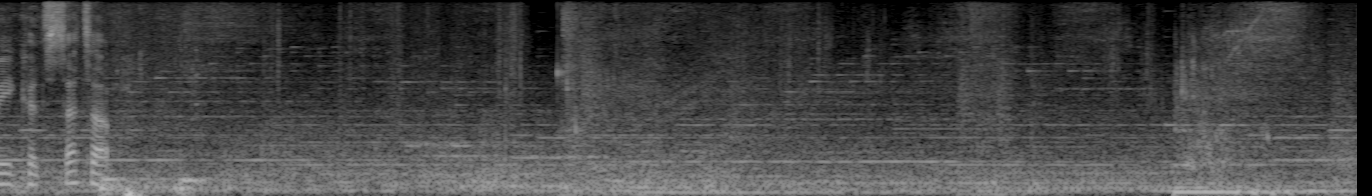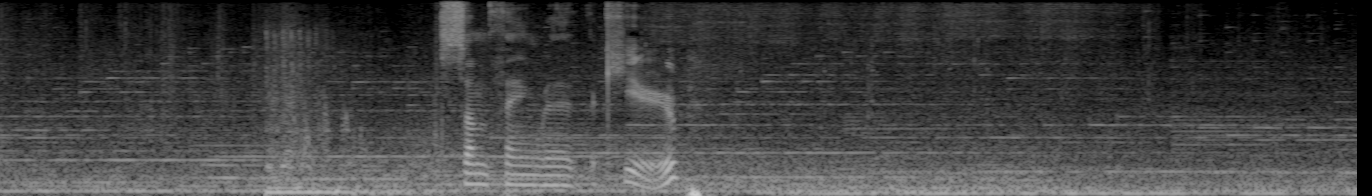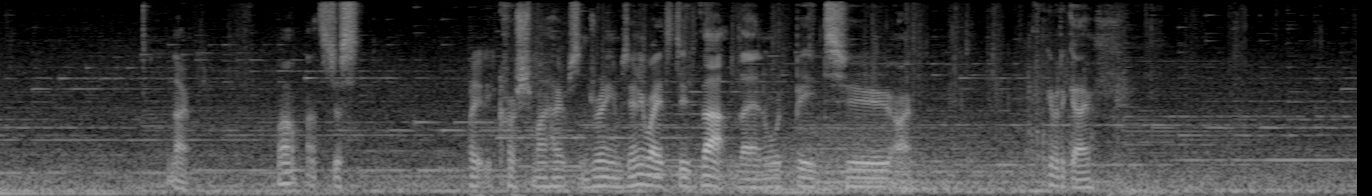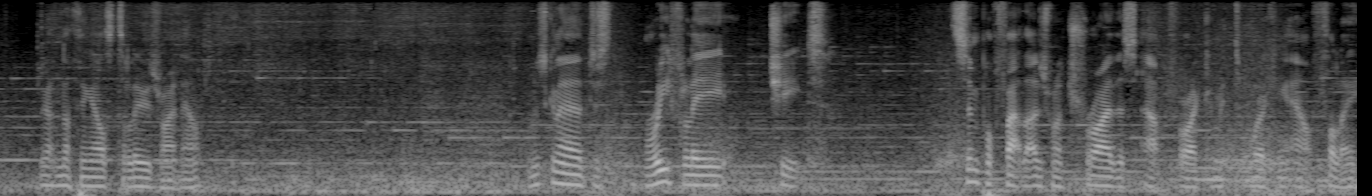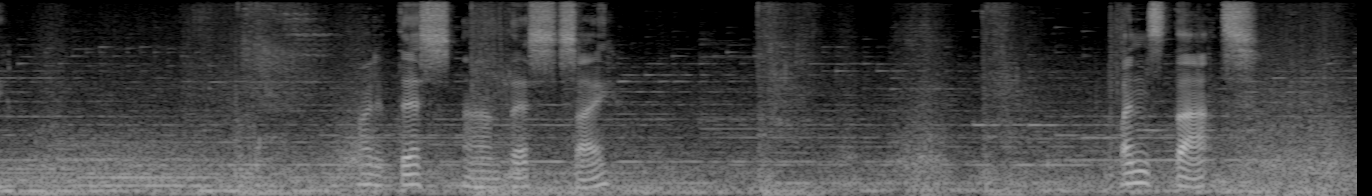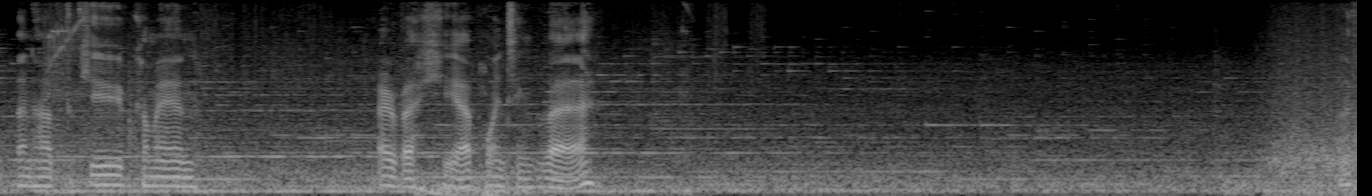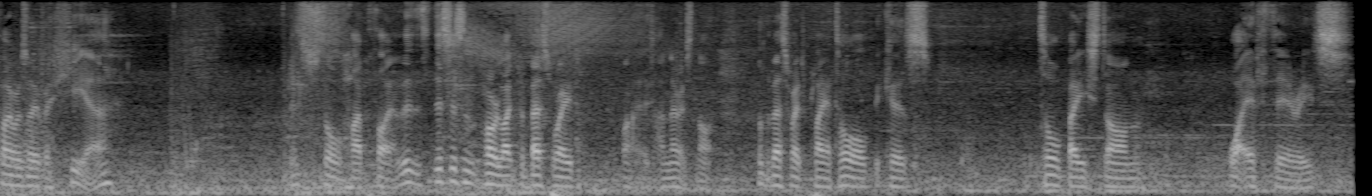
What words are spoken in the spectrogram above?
we could set up. Something with the cube that's just completely crushed my hopes and dreams. The only way to do that then would be to... Alright. Give it a go. We've nothing else to lose right now. I'm just going to just briefly cheat. Simple fact that I just want to try this out before I commit to working it out fully. Did this and this, say. When's that. Then have the cube come in. over here, pointing there. And if I was over here, it's just all hypothetical. This, this isn't probably like the best way to. Well, I know it's not. Not the best way to play at all because it's all based on what if theories.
